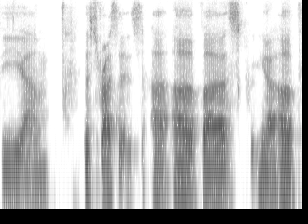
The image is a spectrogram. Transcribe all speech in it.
the um, the stresses uh, of uh, you know of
